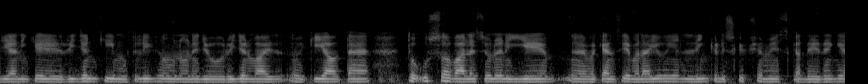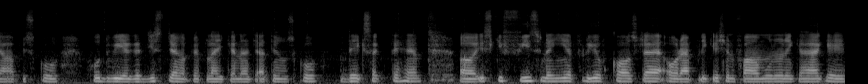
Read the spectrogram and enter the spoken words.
یعنی کہ ریجن کی مختلف انہوں نے جو ریجن وائز کیا ہوتا ہے، تو اس حوالے سے انہوں نے یہ ویکینسی بنائی ہوئی ہیں۔ لنک ڈسکرپشن میں اس کا دے دیں گے۔ آپ اس کو خود بھی اگر جس جگہ پہ اپلائی کرنا چاہتے ہیں اس کو دیکھ سکتے ہیں۔ اس کی فیس نہیں ہے فری آف کاسٹ ہے۔ اور اپلیکیشن فارم انہوں نے کہا کہ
